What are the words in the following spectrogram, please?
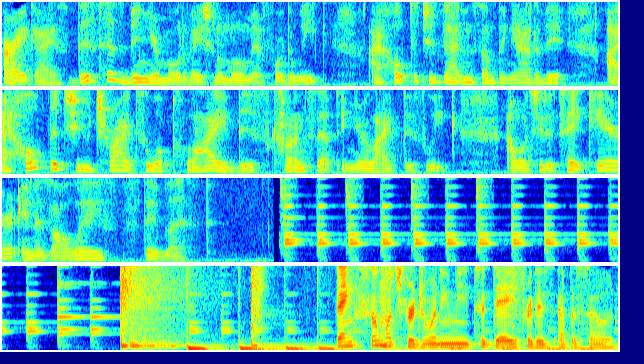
All right, guys, this has been your motivational moment for the week. I hope that you've gotten something out of it. I hope that you try to apply this concept in your life this week. I want you to take care, and as always, stay blessed. Thanks so much for joining me today for this episode.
